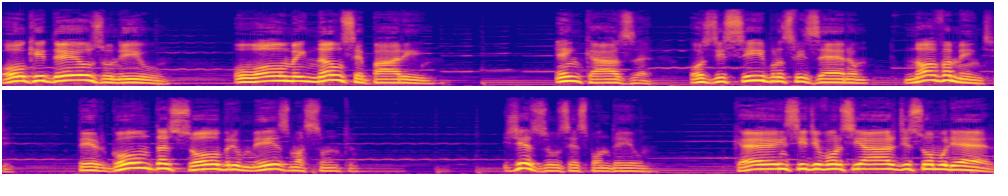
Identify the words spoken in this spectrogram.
o que Deus uniu, o homem não separe. Em casa, os discípulos fizeram novamente perguntas sobre o mesmo assunto. Jesus respondeu: Quem se divorciar de sua mulher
